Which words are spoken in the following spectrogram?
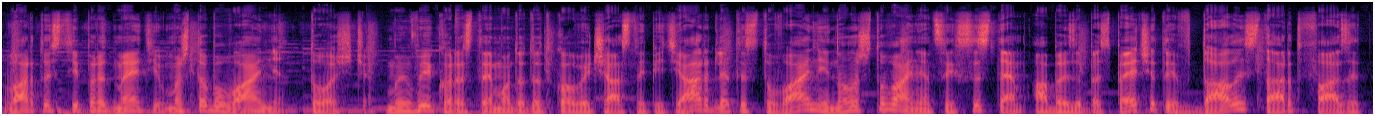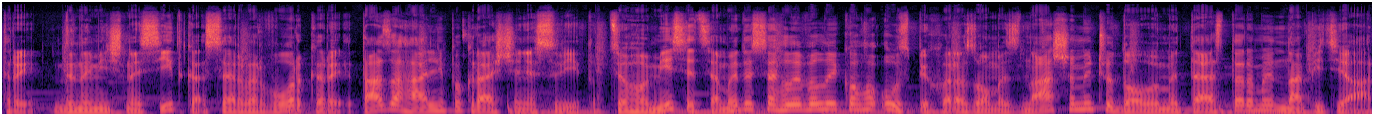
вартості предметів, масштабування тощо. Ми використаємо додатковий час на PTR для тестування і налаштування цих систем, аби забезпечити вдалий старт фази 3, динамічна сітка, сервер-воркери та загальні покращення світу. Цього місяця ми досягли великого успіху разом із нашими чудовими тестерами на PTR.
